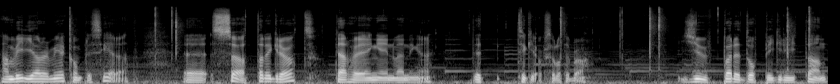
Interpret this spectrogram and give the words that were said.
Han vill göra det mer komplicerat. Eh, sötare gröt, där har jag inga invändningar. Det tycker jag också låter bra. Djupare dopp i grytan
